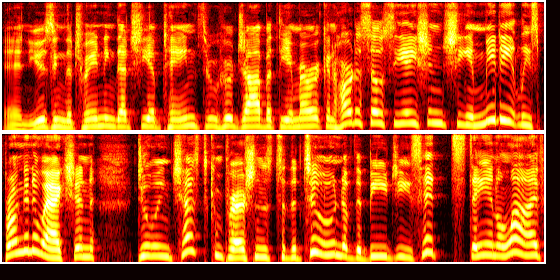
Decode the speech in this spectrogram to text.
and using the training that she obtained through her job at the American Heart Association, she immediately sprung into action, doing chest compressions to the tune of the Bee Gees' hit Stayin' Alive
